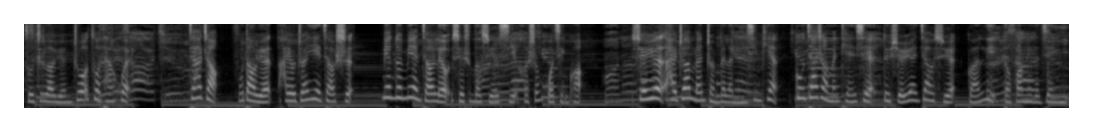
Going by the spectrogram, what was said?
组织了圆桌座谈会，家长、辅导员还有专业教师面对面交流学生的学习和生活情况。学院还专门准备了明信片，供家长们填写对学院教学、管理等方面的建议，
